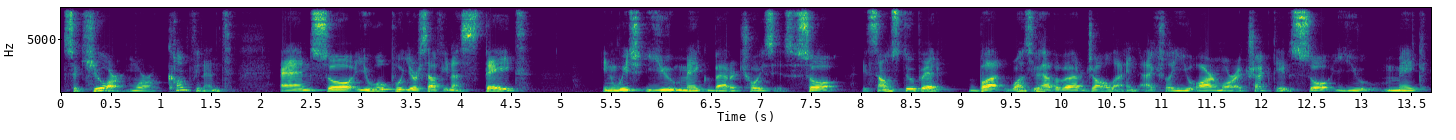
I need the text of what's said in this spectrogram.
secure, more confident. And so you will put yourself in a state in which you make better choices. So it sounds stupid, but once you have a better jawline, actually you are more attractive. So you make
